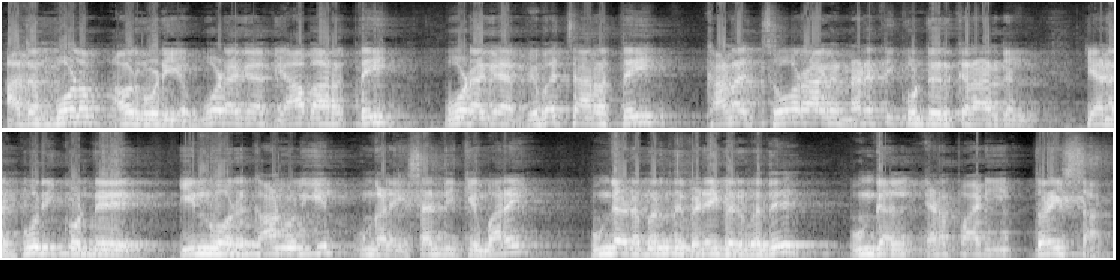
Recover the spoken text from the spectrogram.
அதன் மூலம் அவர்களுடைய ஊடக வியாபாரத்தை ஊடக விபச்சாரத்தை கனச்சோராக நடத்தி கொண்டிருக்கிறார்கள் என கூறிக்கொண்டு இன்னொரு காணொலியில் உங்களை சந்திக்கும் வரை உங்களிடமிருந்து விடைபெறுவது உங்கள் எடப்பாடி துரைசாமி.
